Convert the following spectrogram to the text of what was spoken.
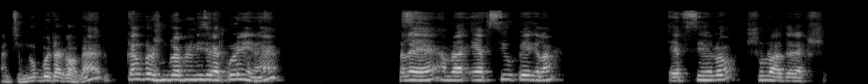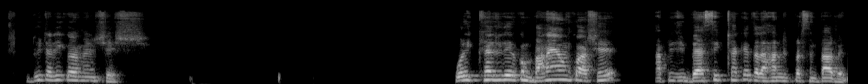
আচ্ছা নব্বই টাকা হবে হ্যাঁ? ক্যালকুলেশনগুলো আপনি নিজেরা করে নিন হ্যাঁ? তাহলে আমরা এফসিউ পেয়ে গেলাম। এফসি হলো ষোলো হাজার একশো। দুইটা রিকোয়ারমেন্ট শেষ। পরীক্ষায় যদি এরকম বানায় অঙ্ক আসে, আপনি যদি বেসিক থাকে, তাহলে হান্ড্রেড পার্সেন্ট পারবেন।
